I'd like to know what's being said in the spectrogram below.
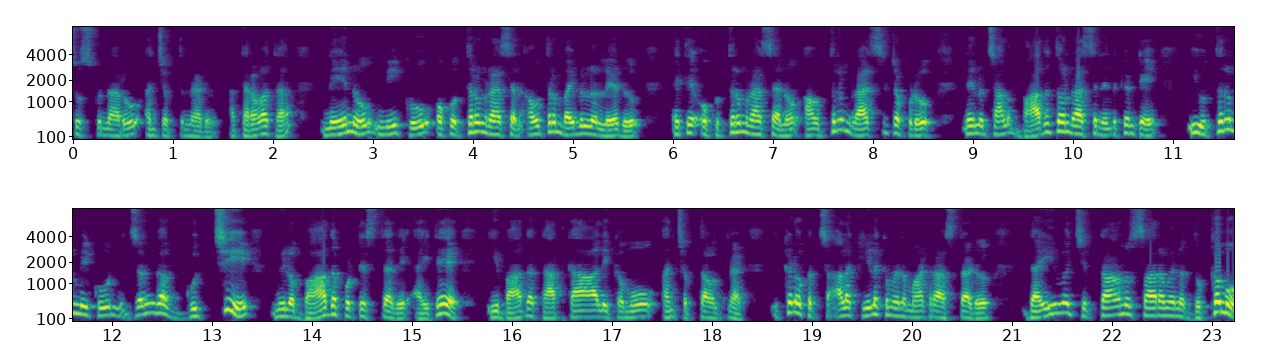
చూసుకున్నారు అని చెప్తున్నాడు. ఆ తర్వాత నేను మీకు ఒక ఉత్తరం రాశాను. ఆ ఉత్తరం బైబిల్లో లేదు. అయితే ఒక ఉత్తరం రాశాను ఆ ఉత్తరం రాసేటప్పుడు నేను చాలా బాధతో రాశాను. ఎందుకంటే ఈ ఉత్తరం మీకు నిజంగా గుచ్చి మీలో బాధ పుట్టిస్తుంది. అయితే ఈ బాధ తాత్కాలికము అని చెప్తా ఉంటున్నాడు. ఇక్కడ ఒక చాలా కీలకమైన మాట రాస్తాడు. దైవ చిత్తానుసారమైన దుఃఖము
